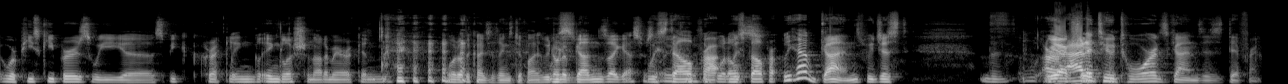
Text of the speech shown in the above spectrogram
uh, we're peacekeepers. We uh, speak correctly Eng- English not American. what other kinds of things define us? We don't have guns, I guess. Or We something. spell I'm trying to think pro- we else. spell pro- we have guns. We just the, our We actually- attitude towards guns is different.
